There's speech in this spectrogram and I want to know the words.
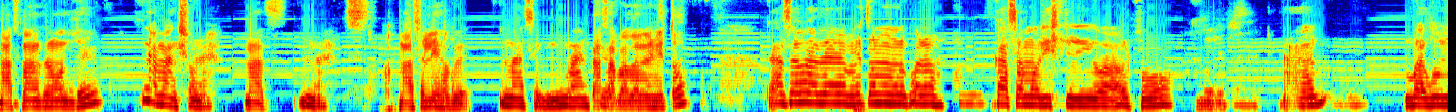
মাছ মাংসের মধ্যে? না মাংস না। মাছ? মাছ। মাছ হলেই হবে? মাছ মাংস। কাঁচা বাজারের ভিতর? কাঁচা বাজারের ভেতর মনে করো কাঁচা মরিচ অল্প। আর বাগুন।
